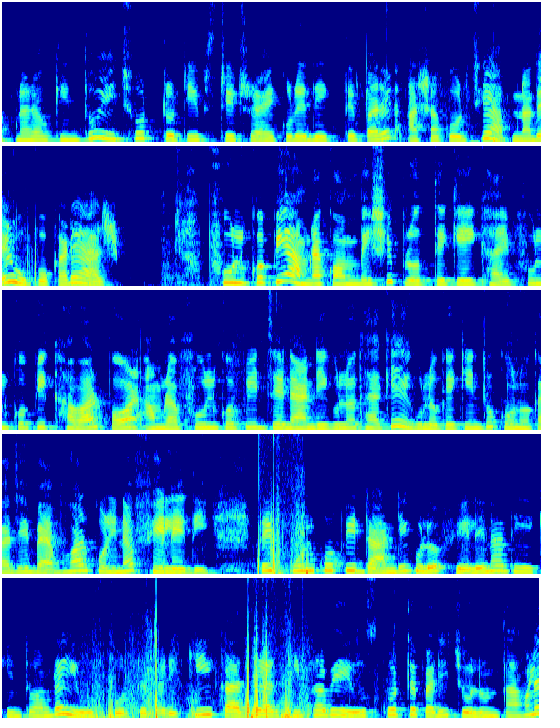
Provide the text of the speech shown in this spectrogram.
আপনারাও কিন্তু এই ছোট্ট টিপসটি ট্রাই করে দেখতে পারেন। আশা করছি আপনাদের উপকারে আসবে। ফুলকপি আমরা কম বেশি প্রত্যেকেই খাই। ফুলকপি খাওয়ার পর আমরা ফুলকপির যে ডান্ডিগুলো থাকে, এগুলোকে কিন্তু কোনো কাজে ব্যবহার করি না, ফেলে দিই। তো এই ফুলকপির ডান্ডিগুলো ফেলে না দিয়ে কিন্তু আমরা ইউজ করতে পারি। কি কাজে আর কীভাবে ইউজ করতে পারি, চলুন তাহলে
